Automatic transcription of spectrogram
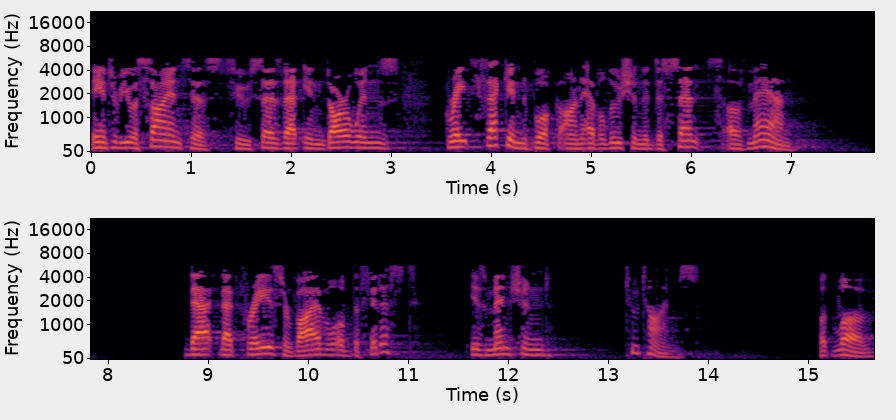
They interview a scientist who says that in Darwin's great second book on evolution, The Descent of Man, that, that phrase, survival of the fittest, is mentioned two times, but love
